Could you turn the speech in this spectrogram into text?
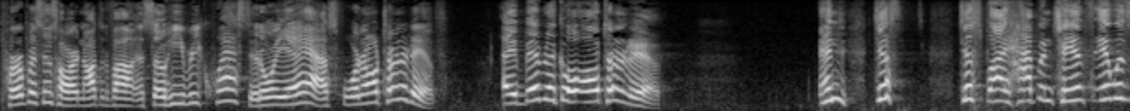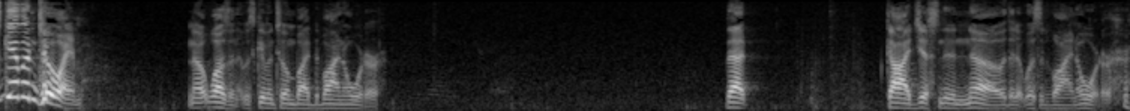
purpose in his heart not to defile, and so he requested or he asked for an alternative. A biblical alternative. And just, just by happen chance, it was given to him. No, it wasn't. It was given to him by divine order. That guy just didn't know that it was a divine order.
